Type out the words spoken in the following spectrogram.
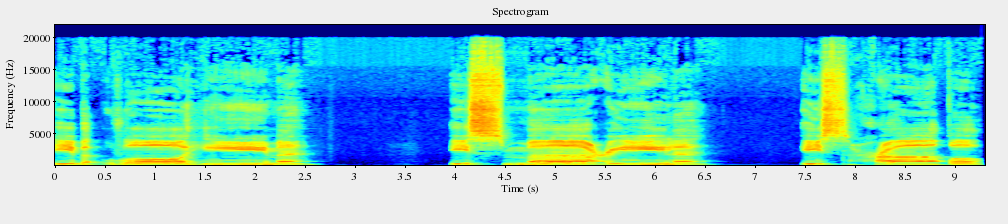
İbrahim'e İsmail'e İshak'a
